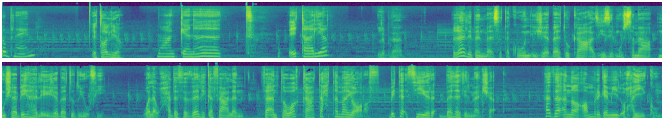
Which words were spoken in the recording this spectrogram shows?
لبنان. إيطاليا. معجنات. إيطاليا. لبنان. غالبا ما ستكون إجاباتك عزيزي المستمع مشابهة لإجابات ضيوفي. ولو حدث ذلك فعلا فأنت واقع تحت ما يعرف بتأثير بلد المنشأ. هذا أنا عمرو جميل أحييكم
